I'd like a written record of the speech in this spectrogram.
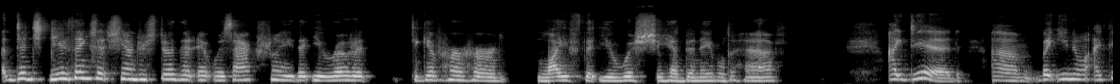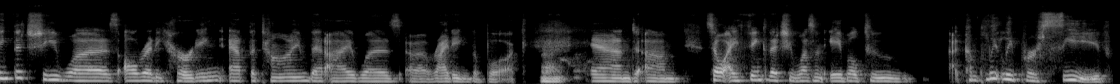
Did do you think that she understood that it was actually that you wrote it to give her her life that you wish she had been able to have? I did. Um, but, you know, I think that she was already hurting at the time that I was uh, writing the book. Right. And um, so I think that she wasn't able to completely perceive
